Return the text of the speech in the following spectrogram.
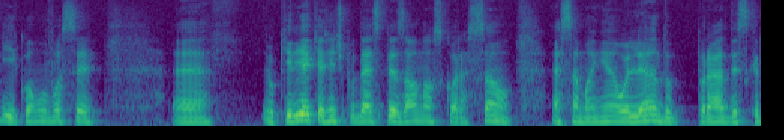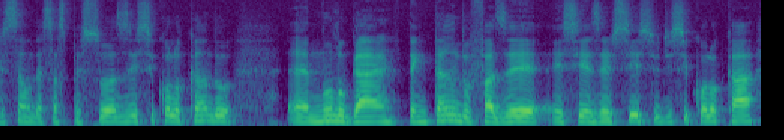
e como você, é, eu queria que a gente pudesse pesar o nosso coração essa manhã, olhando para a descrição dessas pessoas e se colocando é, no lugar, tentando fazer esse exercício de se colocar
